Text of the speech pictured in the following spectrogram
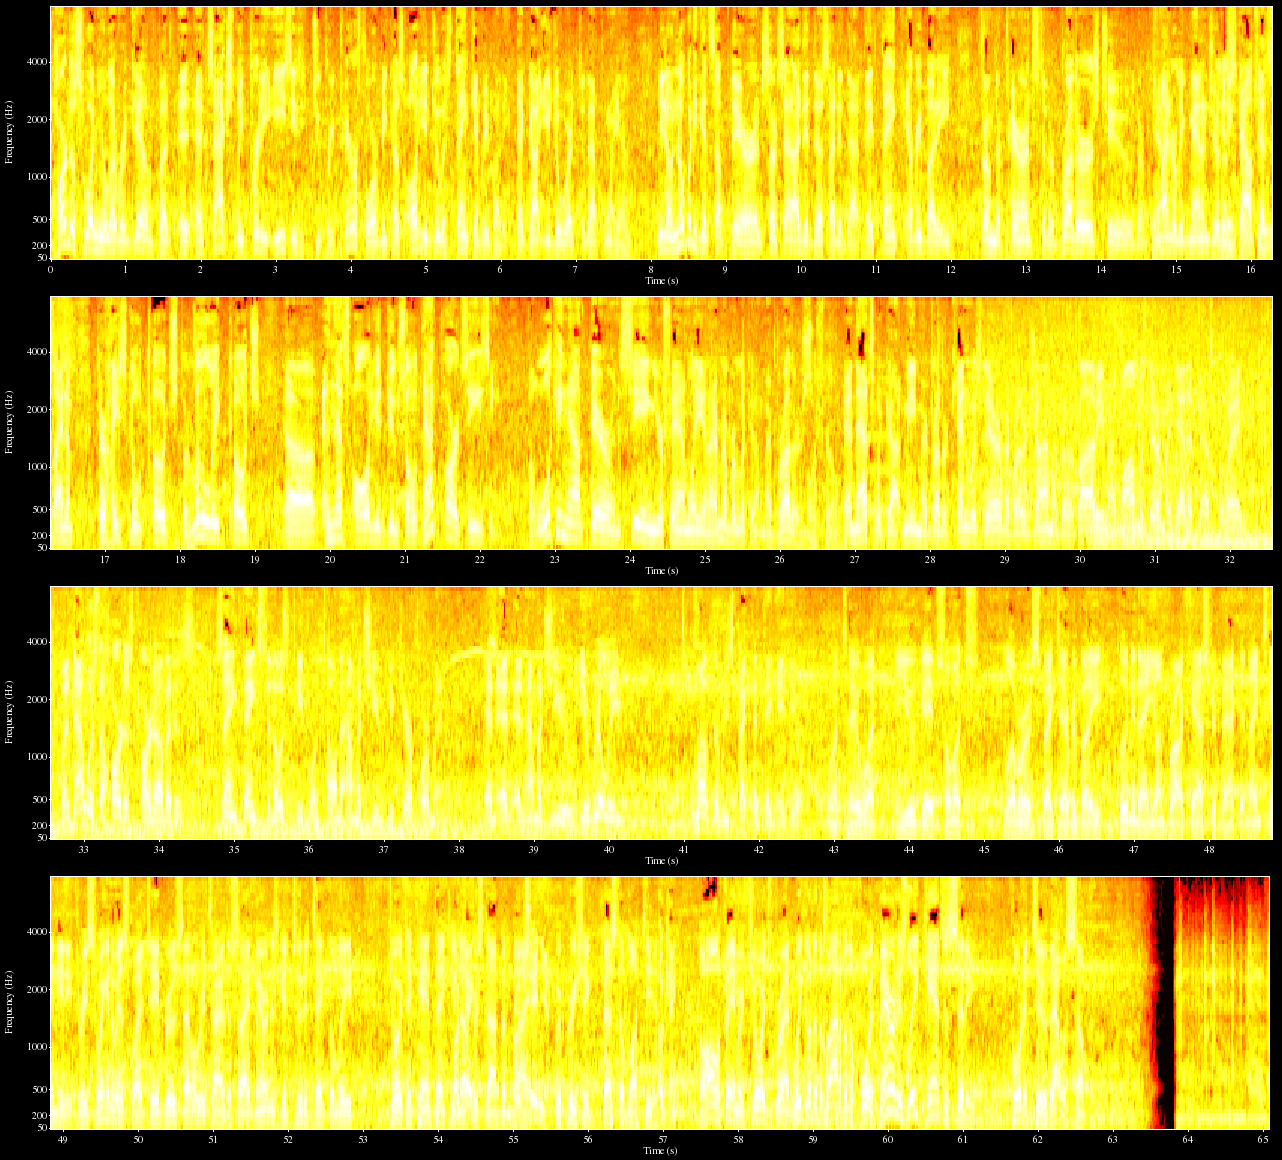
hardest one you'll ever give, but it, it's actually pretty easy to prepare for because all you do is thank everybody that got you to where to that point. Yeah. You know, nobody gets up there and starts saying, "I did this, I did that." They thank everybody from their parents to their brothers to their Yeah. minor league manager, the scout coaches. that signed them, their high school coach, their little league coach, uh, and that's all you do. So that part's easy. But looking out there and seeing your family, and I remember looking at my brothers, Emotional. and that's what got me. My brother Ken was there, my brother John, my brother Bobby, my mom was there, my dad had passed away. But that was the hardest part of it is saying thanks to those people and telling them how much you, you care for them and, and, and, how much you, you really love the respect that they gave you. Well, I'll tell you what, you gave so much love and respect to everybody, including that young broadcaster back in 1983. Swing and a miss by Jay Bruce. That'll retire the side. Mariners get two to take the lead. George, I can't thank you enough for stopping by. We appreciate it. Best of luck to you. Okay. The Hall of Famer, George Brett. We go to the bottom of the fourth. Mariners lead Kansas City. Four to two. That was something.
